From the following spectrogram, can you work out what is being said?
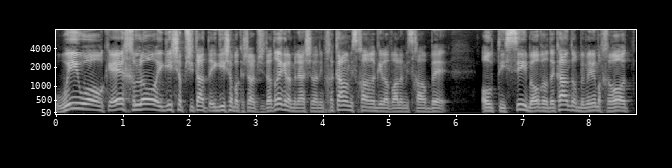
WeWork, איך לא, הגישה, פשיטת, הגישה בקשה לפשיטת רגל, המניה שלה נמחקה מהמסחר הרגיל, עברה למסחר ב-OTC, ב-over the counter, במילים אחרות,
